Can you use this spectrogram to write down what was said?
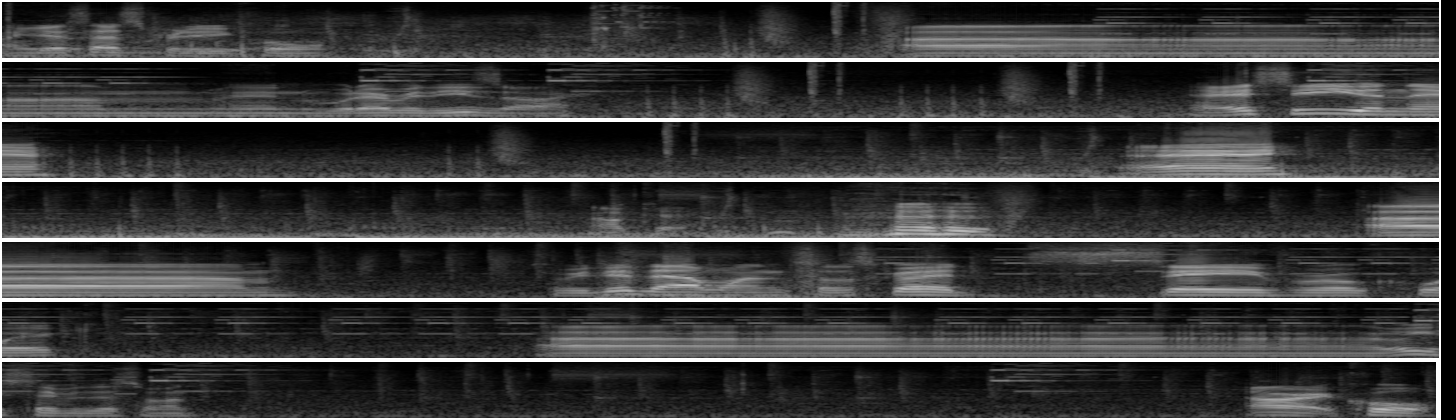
I guess that's pretty cool. Um, and whatever these are. Hey, I see you in there. Hey. Okay. um, so we did that one. So let's go ahead and save real quick. Uh, we can save this one. All right, cool.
